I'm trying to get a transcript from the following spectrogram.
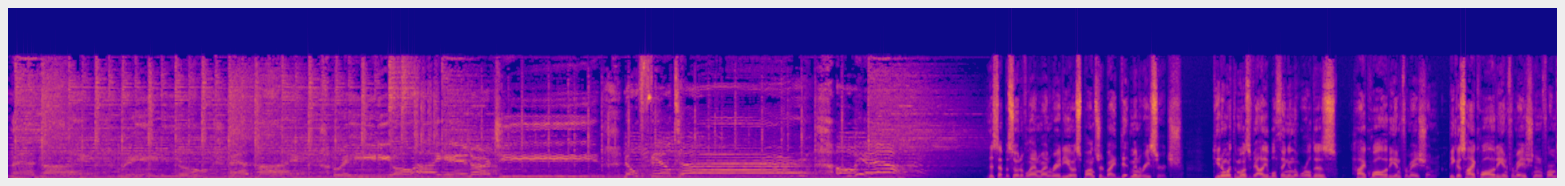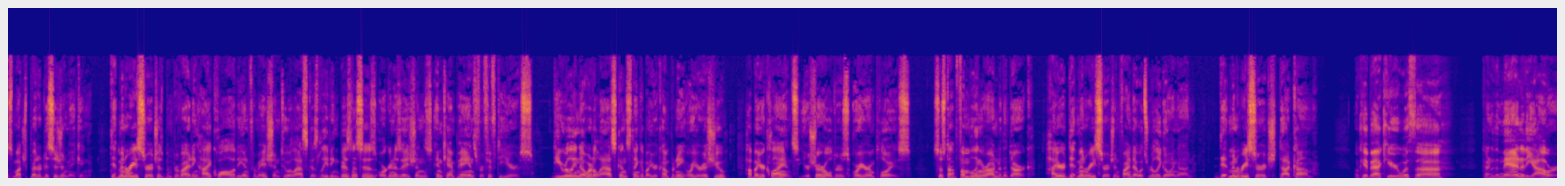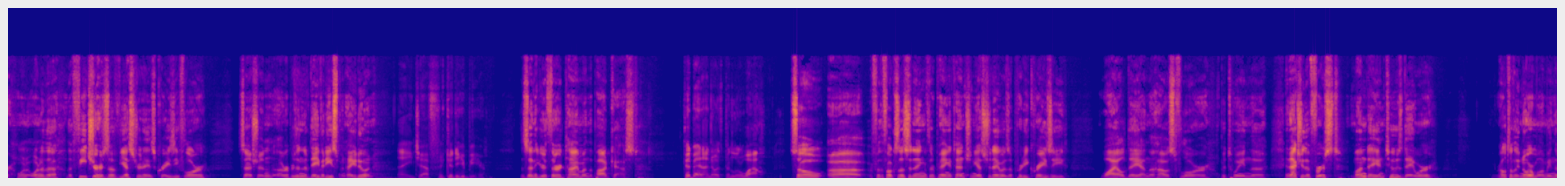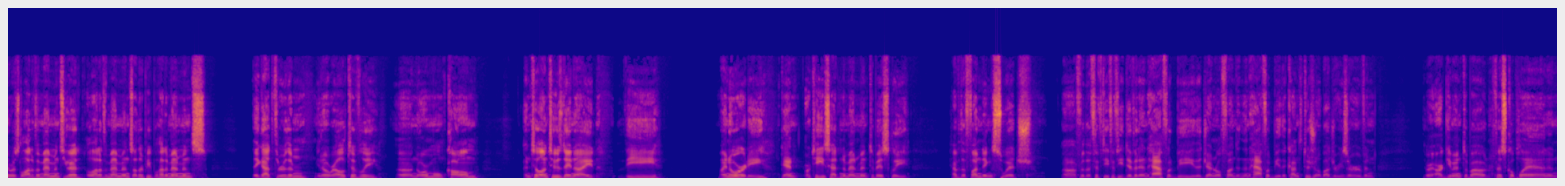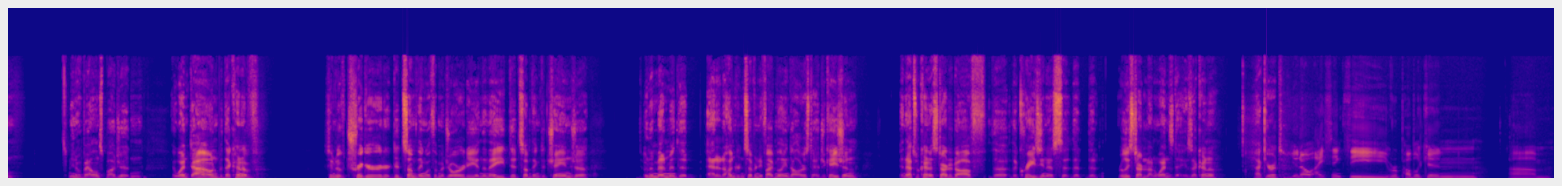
Radio, radio, high energy, no filter. Oh yeah. This episode of Landmine Radio is sponsored by Dittman Research. Do you know what the most valuable thing in the world is? High quality information. Because high quality information informs much better decision making. Dittman Research has been providing high quality information to Alaska's leading businesses, organizations, and campaigns for 50 years. Do you really know what Alaskans think about your company or your issue? How about your clients, your shareholders, or your employees? So stop fumbling around in the dark. Hire Dittman Research and find out what's really going on. DittmanResearch.com. Okay, back here with uh, kind of the man of the hour, one, one of the, the features of yesterday's crazy floor session, uh, Representative David Eastman. How you doing? Hey, Jeff. Good to be here. This is, I think, your third time on the podcast. Could be. I know it's been a little while. So, uh, for the folks listening, if they're paying attention, yesterday was a pretty crazy, wild day on the House floor between the, and actually the first Monday and Tuesday were relatively normal. I mean, there was a lot of amendments. You had a lot of amendments. Other people had amendments. They got through them, you know, relatively uh, normal, calm, until on Tuesday night, the minority, Dan Ortiz had an amendment to basically have the funding switch uh, for the 50-50 dividend. Half would be the general fund, and then half would be the constitutional budget reserve. And their argument about fiscal plan and you know balanced budget, and it went down. But that kind of seemed to have triggered or did something with the majority, and then they did something to change a, an amendment that added 175 million dollars to education, and that's what kind of started off the the craziness that that, that really started on Wednesday. Is that kind of accurate? You know, I think the Republican, um,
